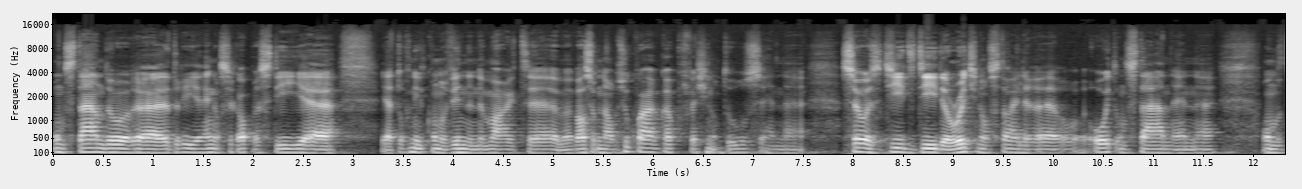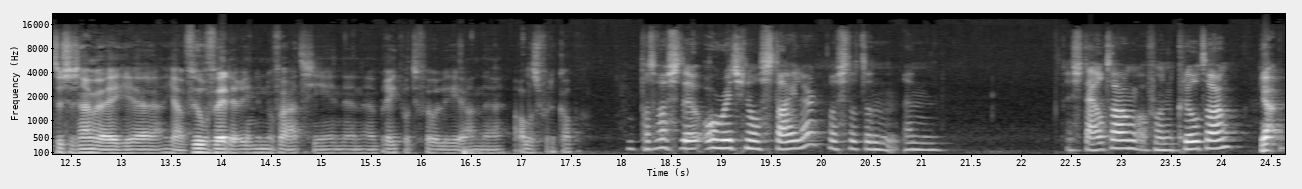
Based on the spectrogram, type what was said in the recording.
ontstaan door eh, drie Engelse kappers die eh, ja, toch niet konden vinden in de markt. eh waar ze op naar op zoek waren qua professional tools. En eh, zo is GHD, de original styler, ooit ontstaan. En eh, ondertussen zijn wij eh, ja, veel verder in innovatie en een breed portfolio aan eh, alles voor de kapper. Wat was de original styler? Was dat een, een, een stijltang of een krultang? Ja,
